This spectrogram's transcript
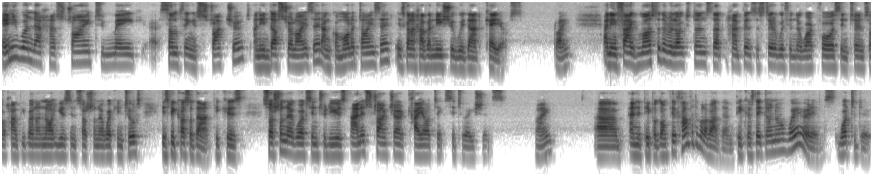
anyone that has tried to make uh, something structured and industrialize it and commoditize it is going to have an issue with that chaos, right? And in fact, most of the reluctance that happens is still within the workforce in terms of how people are not using social networking tools is because of that, because social networks introduce unstructured, chaotic situations, right? Um, and the people don't feel comfortable about them because they don't know where it is, what to do.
